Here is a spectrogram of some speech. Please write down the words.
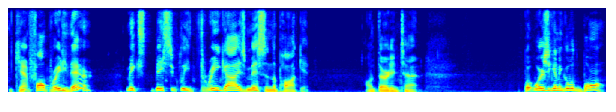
You can't fault Brady there. Makes basically three guys miss in the pocket on third and 10. But where's he going to go with the ball?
